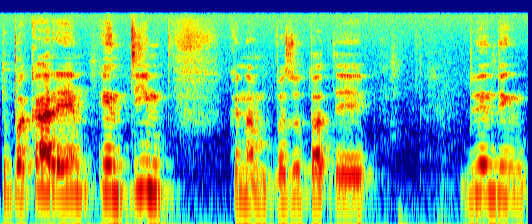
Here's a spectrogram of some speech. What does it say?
după care, în timp, când am văzut toate, din, din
